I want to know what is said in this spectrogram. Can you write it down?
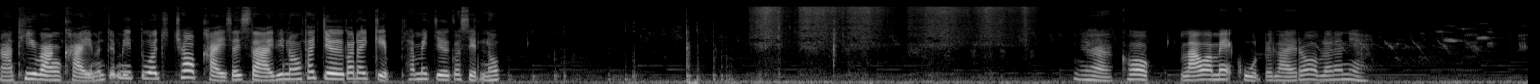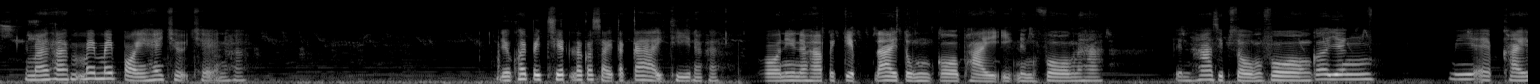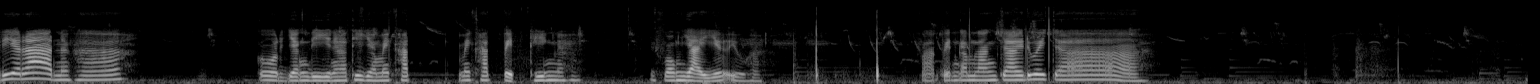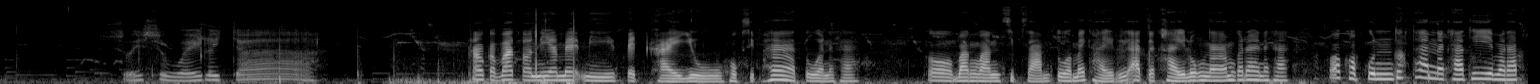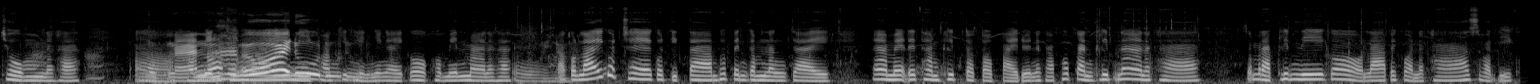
หาที่วางไข่ มันจะมีตัวชอบไข่ใสๆพี่น้องถ้าเจอก็ได้เก็บ ถ้าไม่เจอก็เสร็จนกเนี่ยค่ะคอกเล้าอะแม่ขูดไปหลายรอบแล้วนะเนี่ยเห็นไหมถ้าไม่ไม่ปล่อยให้เฉอะแฉะนะคะ เดี๋ยวค่อยไปเช็ดแล้วก็ใส่ตะกร้าอีกทีนะคะก็นี่นะคะ ไปเก็บได้ตรงกอไผ่อีกหนึ่งฟองนะคะ เป็นห้าสิบสองฟองก็ยัง มีแอบไข่เรี่ยราดนะคะก็ยังดีนะคะที่ยังไม่คัดไม่คัดเป็ดทิ้งนะคะฟองใหญ่เยอะอยู่ค่ะ ฝากเป็นกำลังใจด้วยจ้าสวยๆ เลยจ้า เท่ากับว่าตอนนี้แม่มีเป็ดไข่อยู่ 65 ตัวนะคะ ก็บางวัน 13 ตัวไม่ไข่หรืออาจจะไข่ลงน้ำก็ได้นะคะ ก็ขอบคุณทุกท่านนะคะที่มารับชมนะคะอ่าหนุกนะคอมเมนต์ทิ้งโอ้ไว้ยดูมีความดูคิดดูเห็นยังไงก็คอมเมนต์มานะคะโอ้ยฝากกดไลค์กดแชร์กดติดตามเพื่อเป็นกำลังใจให้แม่ได้ทำคลิปต่อๆไปด้วยนะคะ พบกันคลิปหน้านะคะสำหรับคลิปนี้ก็ลาไปก่อนนะคะ สวัสดีค่ะ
